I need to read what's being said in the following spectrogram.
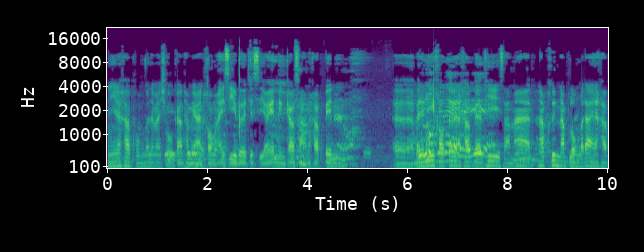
วันนี้นะครับผมก็จะมาโชว์การทำงานของ IC เบอร์ 7CLS 193 นะครับ เป็นเอ่อแบตเตอรี่เคาน์เตอร์นะครับ แบบที่สามารถนับขึ้นนับลงก็ได้นะครับ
